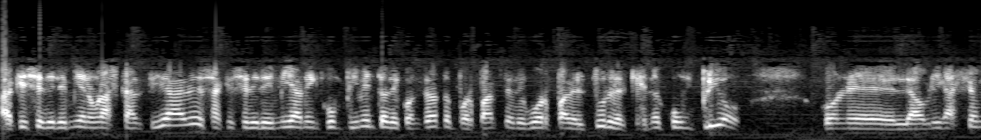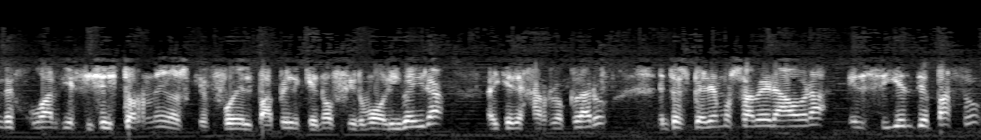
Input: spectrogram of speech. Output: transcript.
Aquí se dirimían unas cantidades, aquí se dirimía un incumplimiento de contrato por parte de World del Tour, el que no cumplió con eh, la obligación de jugar 16 torneos, que fue el papel que no firmó Oliveira, hay que dejarlo claro. Entonces veremos a ver ahora el siguiente paso,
